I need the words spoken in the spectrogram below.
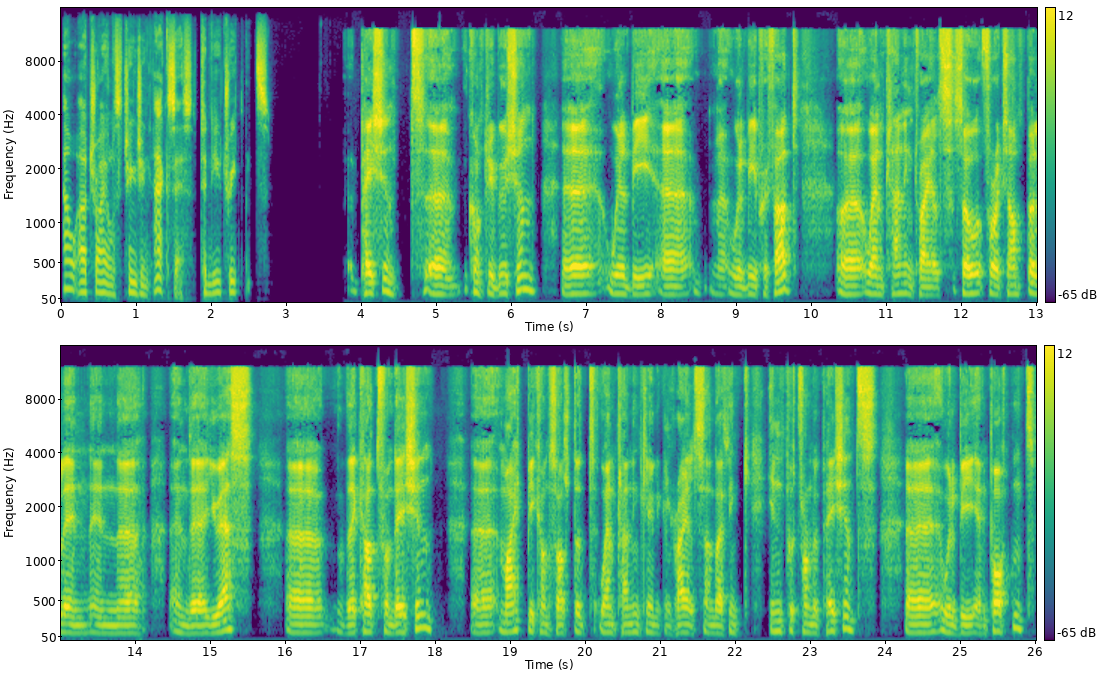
How are trials changing access to new treatments? Patient uh, contribution uh, will be uh, will be preferred when planning trials. So, for example, in the U.S., the CAD Foundation uh, might be consulted when planning clinical trials, and I think input from the patients uh, will be important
